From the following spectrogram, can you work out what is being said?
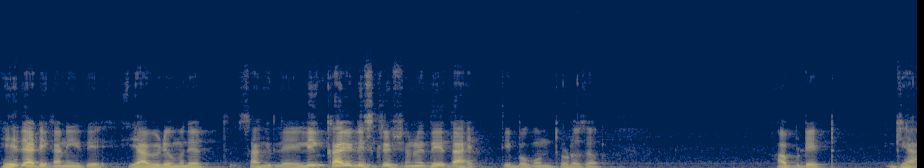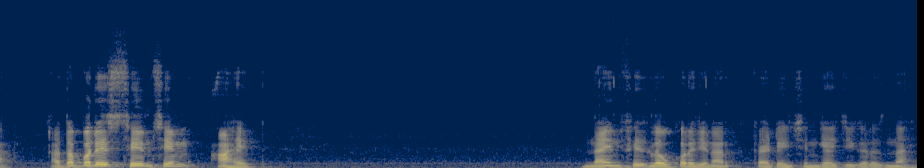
हे त्या ठिकाणी इथे या व्हिडिओमध्ये सांगितले. लिंक खाली डिस्क्रिप्शनमध्ये देत आहे ती बघून थोडंसं अपडेट घ्या. आता बरेच सेम सेम आहेत. नाईन फेज लवकरच येणार काय टेन्शन घ्यायची गरज नाही.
